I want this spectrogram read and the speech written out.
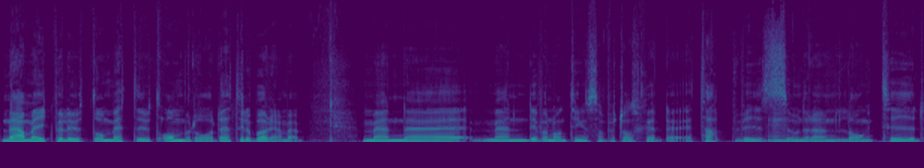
Nej, man gick väl ut och mätte ut området till att börja med. Men, eh, men det var någonting som förstås skedde etappvis Mm. under en lång tid,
